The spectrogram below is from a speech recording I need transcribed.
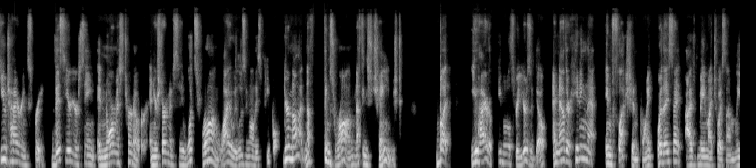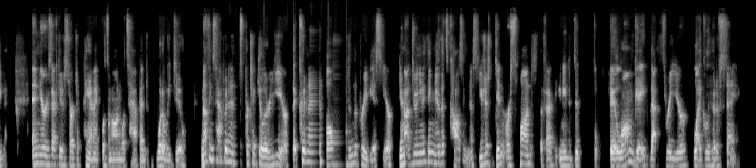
huge hiring spree. This year, you're seeing enormous turnover, and you're starting to say, What's wrong? Why are we losing all these people? You're not. Nothing's wrong. Nothing's changed. But you hired people three years ago, and now they're hitting that inflection point where they say, I've made my choice, I'm leaving. And your executives start to panic what's going on? What's happened? What do we do? Nothing's happened in this particular year that couldn't have evolved in the previous year. You're not doing anything new that's causing this. You just didn't respond to the fact that you needed to elongate that three year likelihood of staying.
